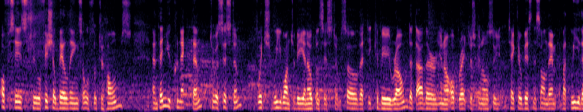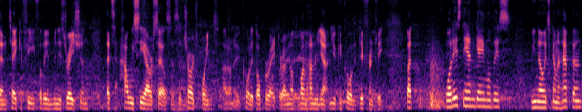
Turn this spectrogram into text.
offices, to official buildings, also to homes, and then you connect them to a system which we want to be an open system so that it could be roamed, that other you know operators can also take their business on them, but we then take a fee for the administration. That's how we see ourselves as a charge point. I don't know, call it operator. I'm not 100. Yeah, you can call it differently. But what is the end game of this? We know it's going to happen.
